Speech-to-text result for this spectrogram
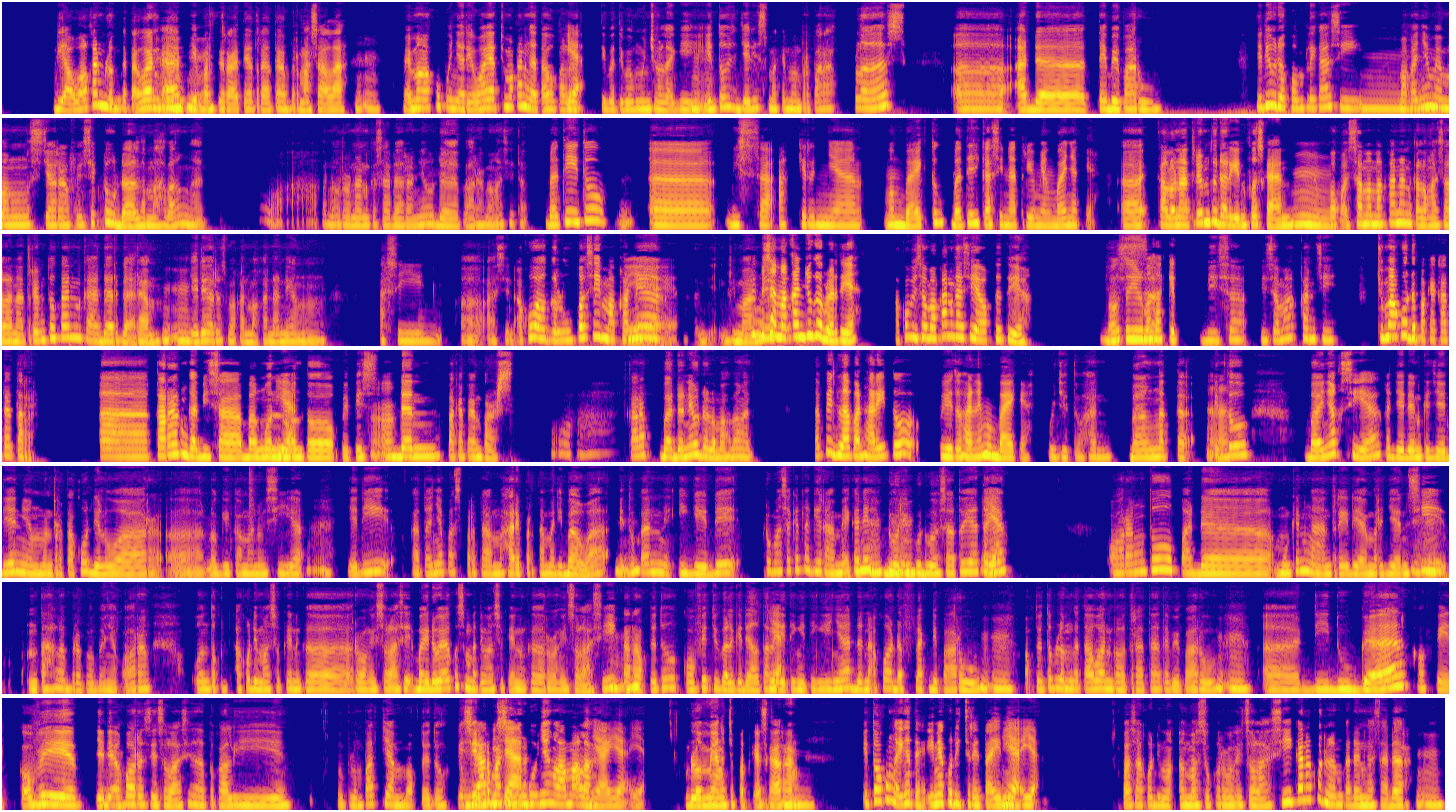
di awal kan belum ketahuan kan mm -hmm. hipertiroidnya ternyata bermasalah. Mm -hmm. Memang aku punya riwayat, cuma kan nggak tahu kalau yeah. tiba-tiba muncul lagi. Mm -hmm. Itu jadi semakin memperparah. Plus uh, ada TB paru. Jadi udah komplikasi. Mm. Makanya memang secara fisik tuh udah lemah banget. Wow. Penurunan kesadarannya udah parah banget sih tak. Berarti itu uh, bisa akhirnya membaik tuh berarti dikasih natrium yang banyak ya? Uh, kalau natrium tuh dari infus kan, hmm. pokok sama makanan kalau nggak salah natrium tuh kan kadar garam, hmm. jadi harus makan makanan yang asin. Uh, asin. Aku agak lupa sih makannya yeah, yeah, yeah. gimana. Tapi bisa makan juga berarti ya? Aku bisa makan gak sih ya waktu itu ya? Bisa, waktu di rumah sakit? Bisa, bisa makan sih. Cuma aku udah pakai kateter. Uh, karena nggak bisa bangun yeah. untuk pipis uh -uh. dan pakai pampers. Wah. Karena badannya udah lemah banget. Tapi 8 hari itu puji Tuhannya membaik ya? Puji Tuhan banget. Uh -uh. Itu banyak sih ya kejadian-kejadian yang menurut aku di luar uh, logika manusia. Uh. Jadi katanya pas pertama hari pertama dibawa uh. itu kan IGD rumah sakit lagi rame kan ya -huh. 2021 ya Teh yeah. ya. orang tuh pada mungkin ngantri di emergency entahlah berapa banyak orang untuk aku dimasukin ke ruang isolasi. By the way aku sempat dimasukin ke ruang isolasi Mm-mm. karena waktu itu COVID juga lagi delta Iya. lagi tinggi-tingginya dan aku ada flek di paru. Mm-mm. Waktu itu belum ketahuan kalau ternyata TB paru. Mm-mm. Eh, diduga Covid. COVID. Jadi Mm. aku harus isolasi satu kali 24 jam waktu itu. PCR Tungguin masih PCR. nunggunya yang lama lah. Ya ya ya. Belum yang cepat kayak sekarang. Mm. Itu aku nggak inget ya. Ini aku diceritain Iya ya. iya. Pas aku di, masuk ke ruang isolasi kan aku dalam keadaan nggak sadar. Mm-mm.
